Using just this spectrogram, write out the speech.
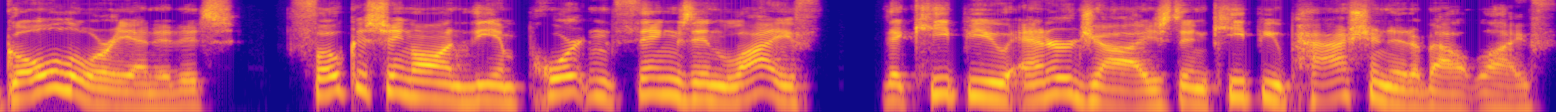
goal oriented. It's focusing on the important things in life that keep you energized and keep you passionate about life.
